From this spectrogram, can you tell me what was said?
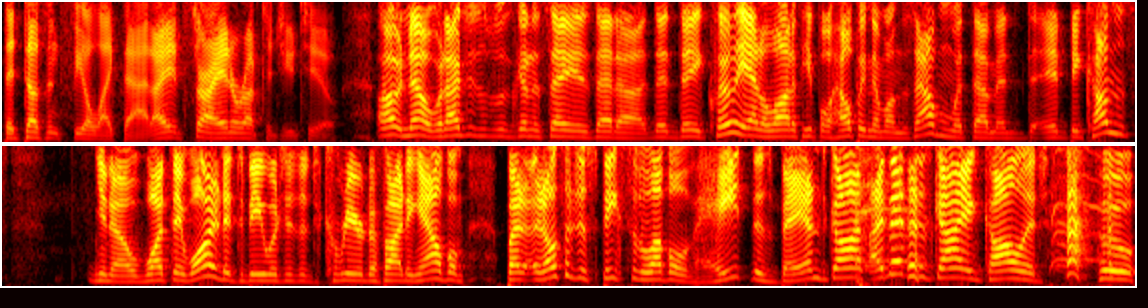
that doesn't feel like that. I sorry, I interrupted you too. Oh no! What I just was gonna say is that uh, that they clearly had a lot of people helping them on this album with them, and it becomes, you know, what they wanted it to be, which is a career-defining album. But it also just speaks to the level of hate this band got. I met this guy in college who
